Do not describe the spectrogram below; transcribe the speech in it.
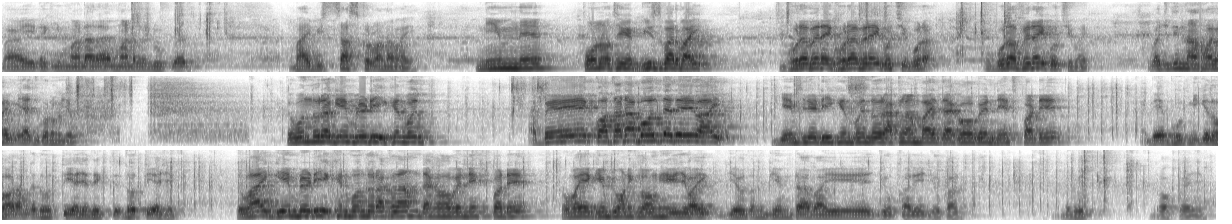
ভাই, এটা কি মার্ডার হয় মার্ডারে ঢুকবে? ভাই, বিশ্বাস করবা না ভাই। নিম্নে পনেরো থেকে বিশ বার ভাই ঘোরাফেরাই ঘোরাফেরাই করছি, ঘোরা ঘোরাফেরাই করছি ভাই। এবার যদি না হয় ভাই, মেজাজ গরম হয়ে যাবে। তো বন্ধুরা গেম প্লেটি এখান পর্যন্ত আবে, কথাটা বলতে দে ভাই। গেম প্লেটি এখান পর্যন্ত রাখলাম ভাই। দেখা হবে নেক্সট পার্টে আবে, ভূতনিকে ধর, আমাকে ধরতেই আছে, দেখতে ধরতেই আছে। তো ভাই গেম রেডি এখান পর্যন্ত রাখলাম। দেখা হবে নেক্সট পার্টে তো ভাই, এই গেমটি অনেক লং হয়ে গেছে ভাই। যেহেতু আমি গেমটা ভাই জোকারে জোকার ঢুক। লক হয়ে যায়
